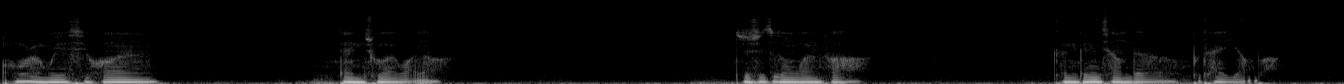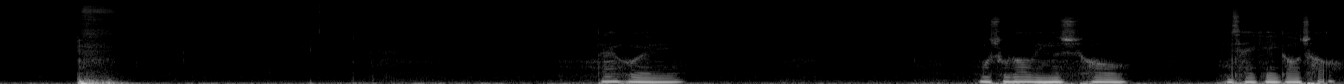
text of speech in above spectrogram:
偶尔我也喜欢带你出来玩啊，只是这种玩法。可能跟你想的不太一样吧。待会我数到零的时候，你才可以高潮。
